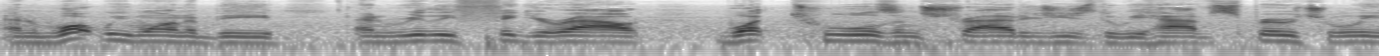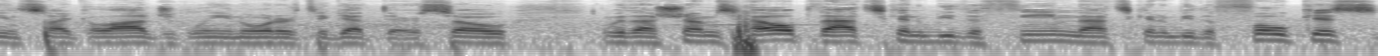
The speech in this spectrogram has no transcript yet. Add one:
and what we want to be, and really figure out what tools and strategies do we have spiritually and psychologically in order to get there. So, with Hashem's help, that's going to be the theme, that's going to be the focus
